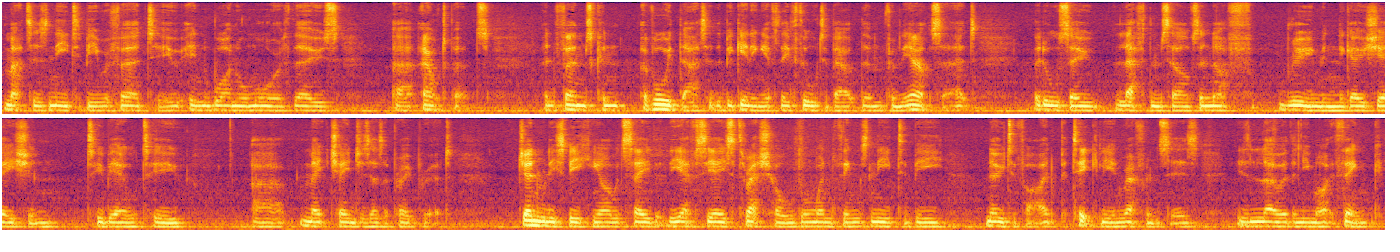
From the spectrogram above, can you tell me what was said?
matters need to be referred to in one or more of those uh, outputs. And firms can avoid that at the beginning if they've thought about them from the outset, but also left themselves enough room in negotiation to be able to uh, make changes as appropriate. Generally speaking, I would say that the FCA's threshold on when things need to be notified, particularly in references, is lower than you might think.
